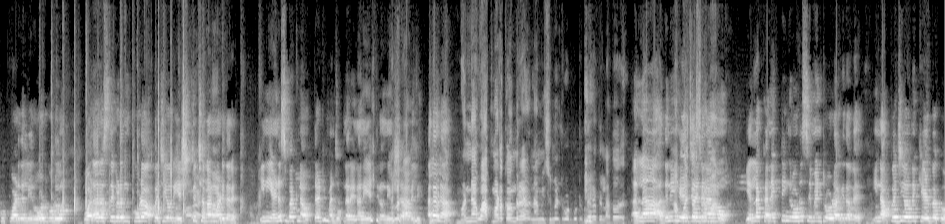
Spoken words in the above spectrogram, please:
ಕುಕ್ವಾಡದಲ್ಲಿ ರೋಡ್ಗಳು ಒಳ ರಸ್ತೆಗಳನ್ನು ಕೂಡ ಅಪ್ಪಾಜಿ ಅವರು ಎಷ್ಟು ಚೆನ್ನಾಗಿ ಮಾಡಿದ್ದಾರೆ. ಇನ್ನು ಎಣಿಸ್ಬೇಕು ನಾವು. ತಡ್ರಿ ಮಂಜಪ್ಪನರೇ ನಾನು ಹೇಳ್ತೀನಿ ಒಂದು ನಿಮಿಷ ಆಮೇಲೆ ಅಲ್ಲ. ಅಲ್ಲ ಮಣ್ಣಾಗ ವಾಕ್ ಮಾಡಕಂದ್ರೆ ನಮಗೆ ಸಿಮೆಂಟ್ ರೋಡ್ ಬಿಟ್ರೆ ಬೇರೆದಿಲ್ಲ ಅದು ಅಲ್ಲ ಅದನ್ನೇ ಹೇಳ್ತಾ ಇದ್ದೀನಿ ನಾನು. ಎಲ್ಲ ಕನೆಕ್ಟಿಂಗ್ ರೋಡ್ ಸಿಮೆಂಟ್ ರೋಡ್ ಆಗಿದಾವೆ. ಇನ್ನು ಅಪ್ಪಾಜಿ ಅವ್ರನ್ನ ಕೇಳ್ಬೇಕು.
